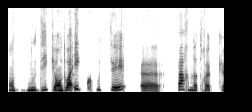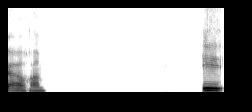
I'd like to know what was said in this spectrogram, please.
on nous dit qu'on doit écouter euh, par notre cœur et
